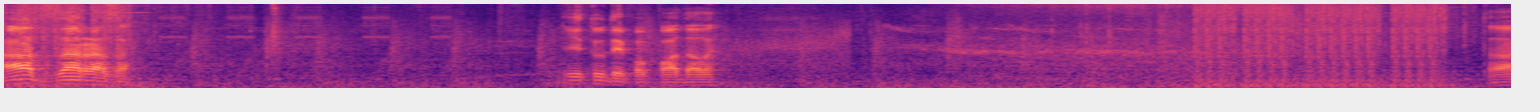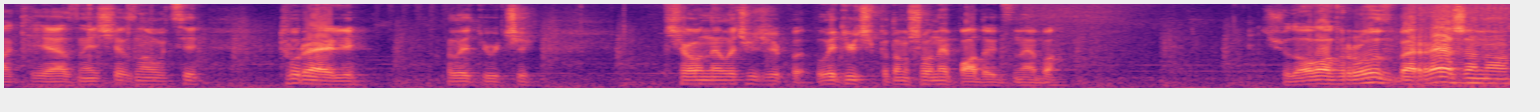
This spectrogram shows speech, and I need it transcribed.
От зараза. І туди попадали. Так, я знищив знову ці турелі летючі. Що вони летючі, летючі, тому що вони падають з неба. Чудово, гру збережено.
